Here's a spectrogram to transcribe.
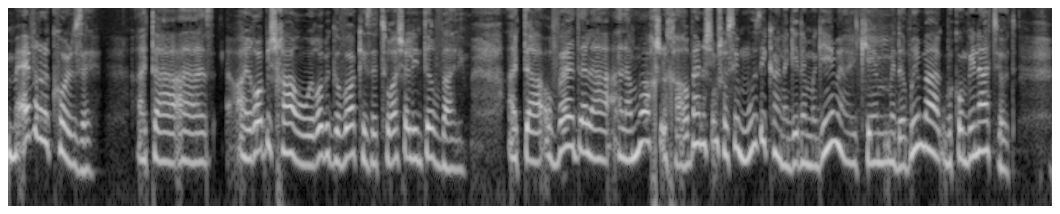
מעבר לכל זה, אתה, האירובי שלך הוא אירובי גבוה כי זה צורה של אינטרוולים. אתה עובד על, ה, על המוח שלך, הרבה אנשים שעושים מוזיקה, נגיד, הם מגיעים אליי כי הם מדברים בקומבינציות. Mm.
